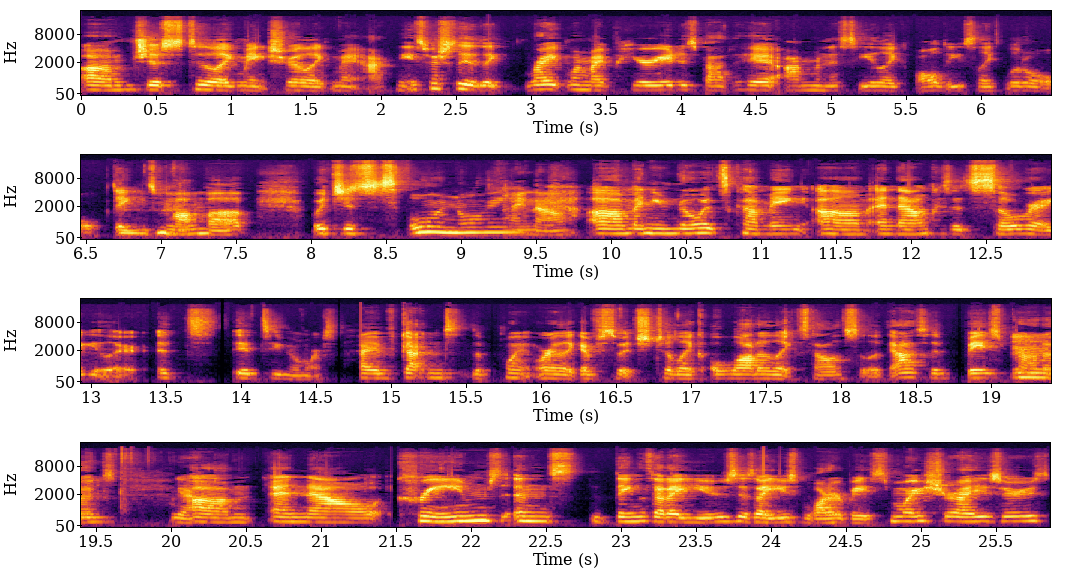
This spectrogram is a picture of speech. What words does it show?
um just to like make sure like my acne especially like right when my period is about to hit i'm gonna see like all these like little things mm-hmm. pop up which is so annoying i know um and you know it's coming um and now because it's so regular it's it's even worse i've gotten to the point where like i've switched to like a lot of like salicylic acid based mm. products mm Yeah. Um, and now creams and things that I use is I use water based moisturizers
